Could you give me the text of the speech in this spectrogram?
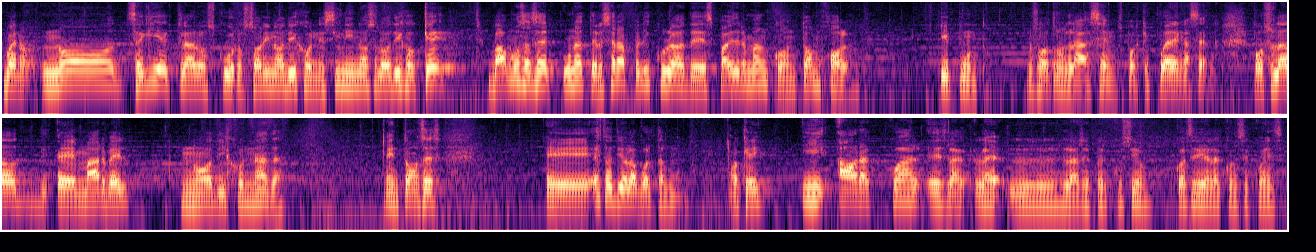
bueno, no seguía el claro oscuro. Sony no dijo ni sí ni no, solo dijo que vamos a hacer una tercera película de Spider-Man con Tom Holland. Y punto. Nosotros la hacemos porque pueden hacerla. Por su lado, eh, Marvel no dijo nada. Entonces, eh, esto dio la vuelta al mundo. ¿Ok? Y ahora, ¿cuál es la, repercusión? ¿Cuál sería la consecuencia?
